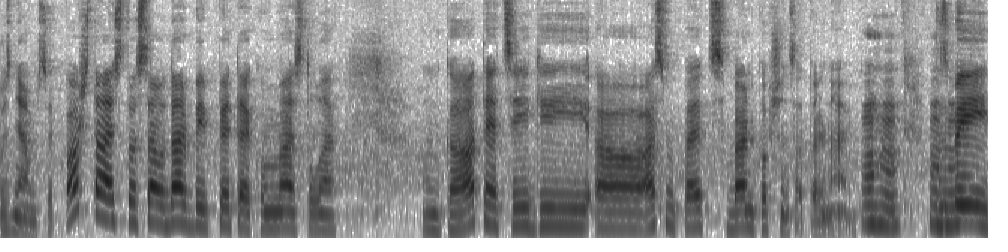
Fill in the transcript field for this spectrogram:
uzņēmums ir pārstājis to savu darbību pieteikumu vēstulē. Un kā attiecīgi uh, esmu pēc bērnu kopšanas atvaļinājuma. Mm -hmm. Tas bija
